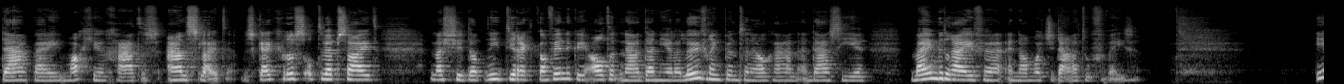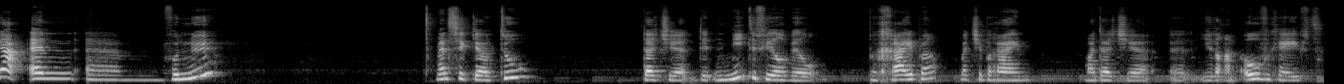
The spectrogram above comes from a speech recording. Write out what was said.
daarbij mag je gratis aansluiten. Dus kijk gerust op de website. En als je dat niet direct kan vinden, kun je altijd naar danielleleuvering.nl gaan en daar zie je mijn bedrijven en dan word je daar naartoe verwezen. Ja, en um, voor nu wens ik jou toe dat je dit niet te veel wil begrijpen met je brein, maar dat je uh, je eraan overgeeft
